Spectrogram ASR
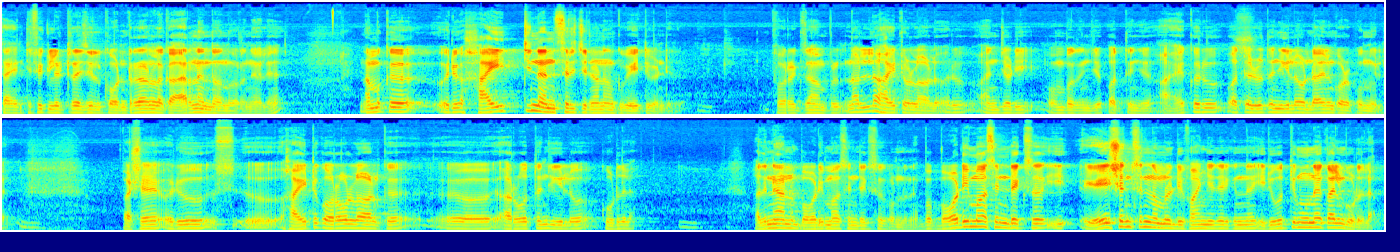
സയന്റിഫിക് ലിറ്ററേച്ചറിൽ കൊണ്ടുവരാനുള്ള കാരണം എന്താണെന്ന് പറഞ്ഞാൽ നമുക്ക് ഒരു ഹൈറ്റിനനുസരിച്ചിട്ടാണ് നമുക്ക് വെയിറ്റ് വേണ്ടത്. ഫോർ എക്സാമ്പിൾ നല്ല ഹൈറ്റുള്ള ആൾ ഒരു അഞ്ചടി ഒമ്പതിഞ്ച് പത്തിഞ്ച് അയാൾക്കൊരു പത്ത് എഴുപത്തഞ്ച് കിലോ ഉണ്ടായാലും കുഴപ്പമൊന്നുമില്ല. പക്ഷേ ഒരു ഹൈറ്റ് കുറവുള്ള ആൾക്ക് അറുപത്തഞ്ച് കിലോ കൂടുതലാണ് അതിനാണ് ബോഡി മാസ് ഇൻഡെക്സ് കൊണ്ടുവരുന്നത് അപ്പോൾ ബോഡി മാസ് ഇൻഡെക്സ് ഈ ഏഷ്യൻസിന് നമ്മൾ ഡിഫൈൻ ചെയ്തിരിക്കുന്നത് ഇരുപത്തി മൂന്നേക്കാളും കൂടുതലാണ്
